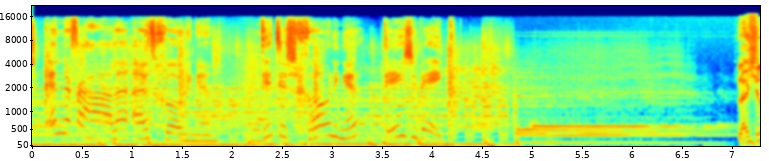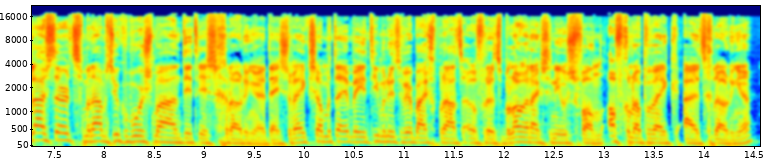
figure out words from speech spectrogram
en de verhalen uit Groningen. Dit is Groningen deze week. Leuk je luistert. Mijn naam is Joeke Boersma en dit is Groningen deze week. Zometeen ben je 10 minuten weer bijgepraat over het belangrijkste nieuws van afgelopen week uit Groningen.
